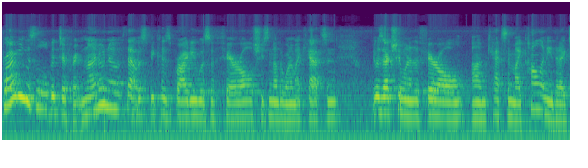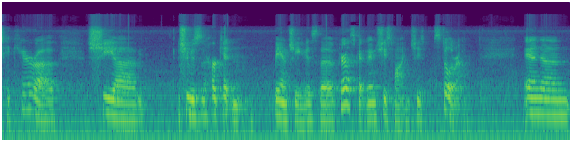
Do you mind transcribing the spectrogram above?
Bridie was a little bit different, and I don't know if that was because Bridie was a feral. She's another one of my cats, and it was actually one of the feral um, cats in my colony that I take care of she uh, she was her kitten. Banshee is the feral kitten, and she's fine. She's still around. And um,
